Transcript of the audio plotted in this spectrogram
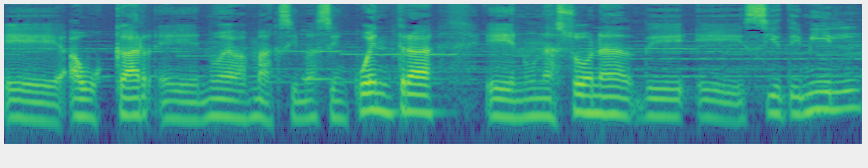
eh, a buscar eh, nuevas máximas. Se encuentra en una zona de 7000,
